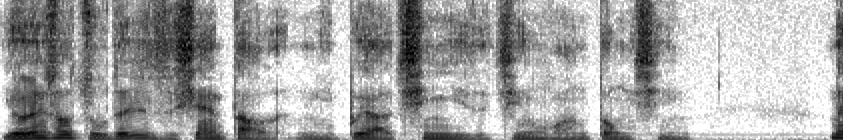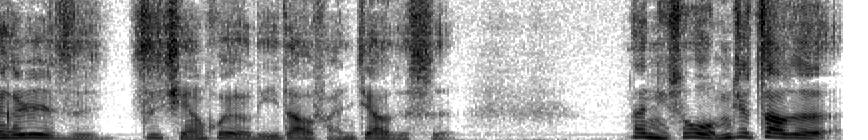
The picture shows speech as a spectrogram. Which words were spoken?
有人说主的日子现在到了，你不要轻易的惊惶动心。那个日子之前会有离道反教的事。那你说我们就照着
